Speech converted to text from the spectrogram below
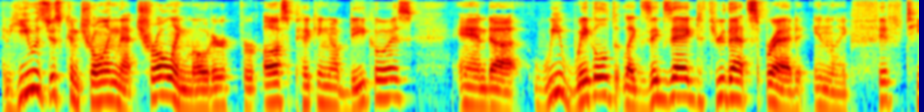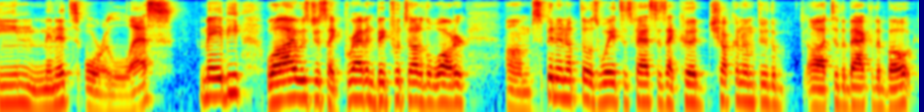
and he was just controlling that trolling motor for us picking up decoys. And uh, we wiggled like zigzagged through that spread in like 15 minutes or less maybe while i was just like grabbing bigfoots out of the water um, spinning up those weights as fast as i could chucking them through the uh, to the back of the boat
